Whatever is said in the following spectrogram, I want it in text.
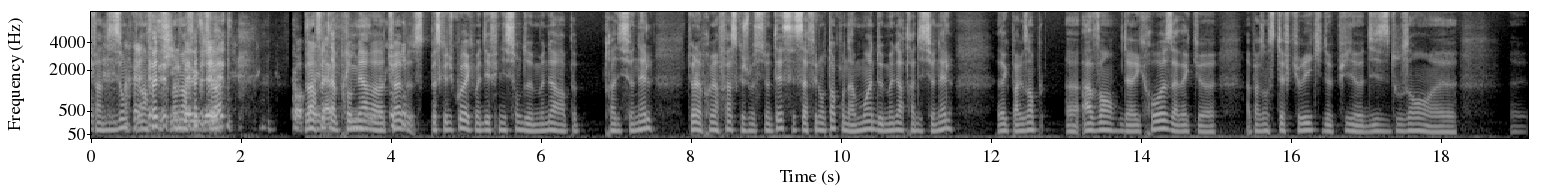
enfin disons que- en fait non, mais en fait tu vois Quentin, Ouais, en fait, a la première, euh, tu vois, parce- parce que du coup, avec ma définition de meneur un peu traditionnel, tu vois, la première phrase que je me suis notée, c'est ça fait longtemps qu'on a moins de meneurs traditionnels, avec par exemple, euh, avant Derrick Rose, avec euh, ah, par exemple Steph Curry qui depuis 10-12 ans euh, euh,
